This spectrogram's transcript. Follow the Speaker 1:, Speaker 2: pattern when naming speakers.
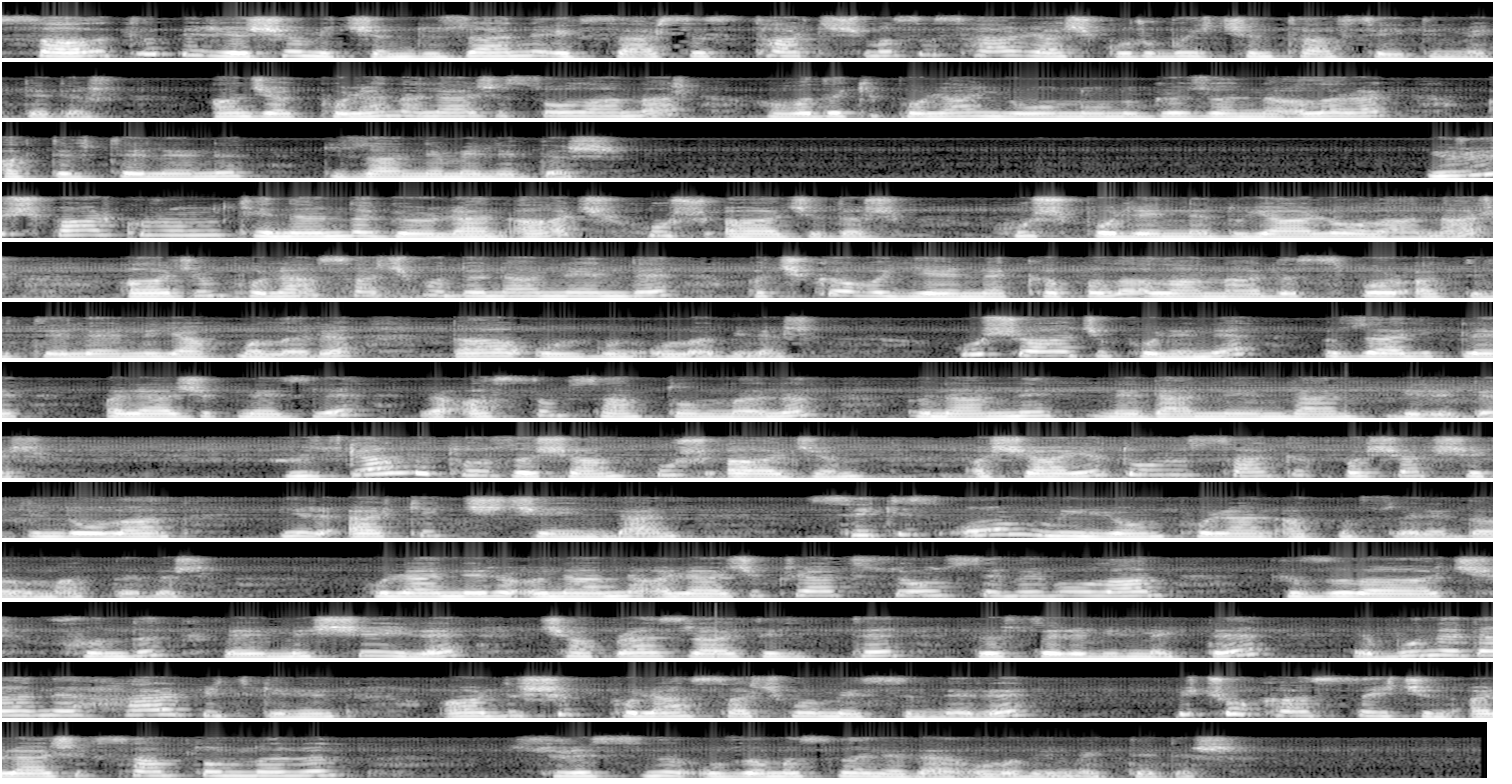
Speaker 1: Sağlıklı bir yaşam için düzenli egzersiz tartışmasız her yaş grubu için tavsiye edilmektedir. Ancak polen alerjisi olanlar havadaki polen yoğunluğunu göz önüne alarak aktivitelerini düzenlemelidir. Yürüyüş parkurunun kenarında görülen ağaç huş ağacıdır. Huş polenine duyarlı olanlar ağacın polen saçma dönemlerinde açık hava yerine kapalı alanlarda spor aktivitelerini yapmaları daha uygun olabilir. Huş ağacı poleni özellikle alerjik nezle ve astım semptomlarının önemli nedenlerinden biridir. Rüzgarla tozlaşan huş ağacın aşağıya doğru sarkık başak şeklinde olan bir erkek çiçeğinden 8-10 milyon polen atmosfere dağılmaktadır. Polenleri önemli alerjik reaksiyon sebebi olan kızılağaç, fındık ve meşe ile çapraz radikte gösterebilmekte ve bu nedenle her bitkinin ardışık polen saçma mevsimleri birçok hasta için alerjik semptomların süresinin uzamasına neden olabilmektedir.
